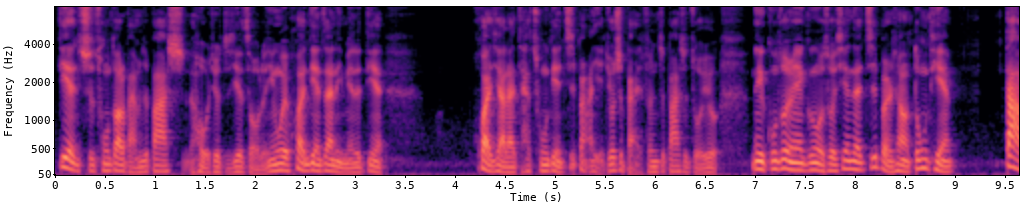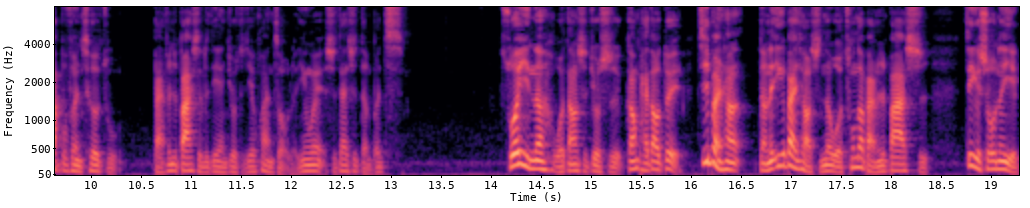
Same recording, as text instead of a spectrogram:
电池充到了百分之八十，然后我就直接走了，因为换电站里面的电换下来，它充电基本上也就是百分之八十左右。那个工作人员跟我说，现在基本上冬天大部分车主百分之八十的电就直接换走了，因为实在是等不起。所以呢，我当时就是刚排到队，基本上等了一个半小时呢，我充到百分之八十，这个时候呢也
